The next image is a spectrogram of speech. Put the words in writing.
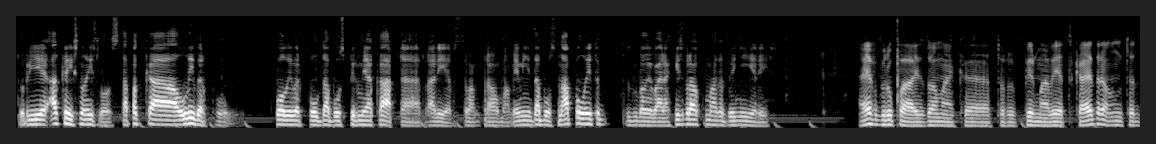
Tur ir atkarīgs no izlozes. Tāpat kā Liverpool. Ko Liverpool dabūs pirmajā kārtā ar, arī ar savām traumām. Ja viņi dabūs Napoli, tad, tad vēl ir vairāk izbraukumā, tad viņi ierīs. F grupā es domāju, ka tur pirmā vieta skaidra un tad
